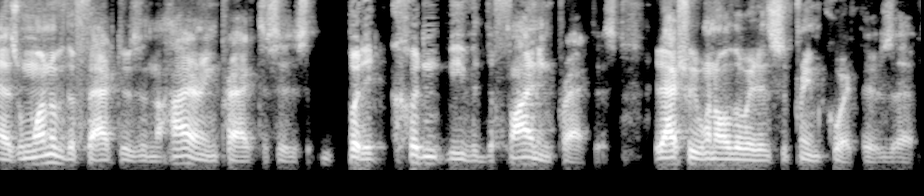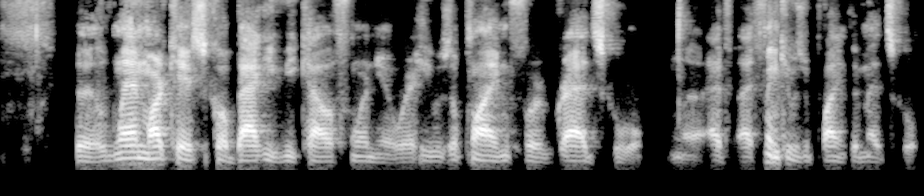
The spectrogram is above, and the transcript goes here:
as one of the factors in the hiring practices, but it couldn't be the defining practice. It actually went all the way to the Supreme Court. There's a the landmark case called Bakke v. California, where he was applying for grad school. Uh, I, I, think he was applying to med school,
